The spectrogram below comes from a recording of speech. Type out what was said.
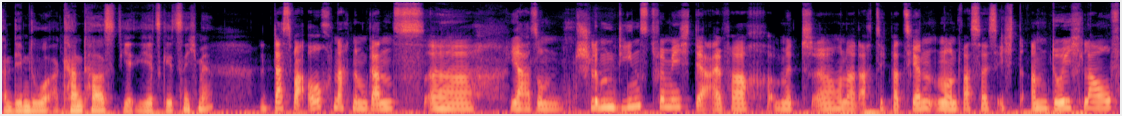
an dem du erkannt hast, jetzt geht's nicht mehr? das war auch nach einem ganz, äh, ja, so einem schlimmen Dienst für mich, der einfach mit äh, 180 Patienten und was weiß ich am Durchlauf,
